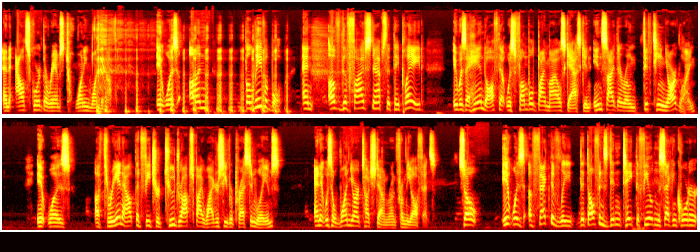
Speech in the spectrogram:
and outscored the Rams 21 to nothing. it was unbelievable. And of the five snaps that they played, it was a handoff that was fumbled by Myles Gaskin inside their own 15 yard line. It was a three and out that featured two drops by wide receiver Preston Williams, and it was a one yard touchdown run from the offense. So it was effectively the Dolphins didn't take the field in the second quarter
